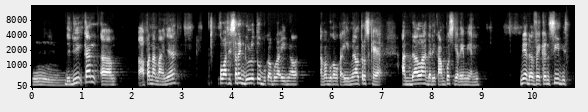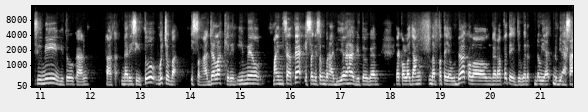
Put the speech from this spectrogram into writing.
Hmm. Jadi kan em, apa namanya? Gue masih sering dulu tuh buka-buka email apa buka-buka email terus kayak adalah dari kampus ngirimin. Ini ada vacancy di sini gitu kan. Nah, dari situ gue coba iseng aja lah kirim email. Mindsetnya iseng-iseng berhadiah gitu kan. Ya kalau yang dapet ya udah kalau nggak dapet ya juga udah, bia- udah biasa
